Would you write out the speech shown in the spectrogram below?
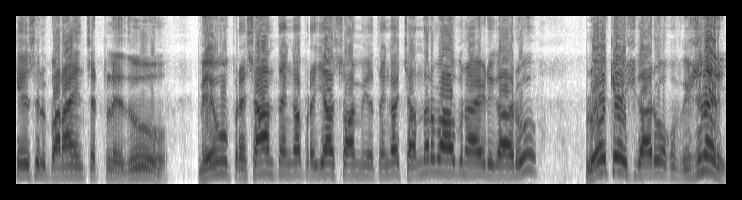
కేసులు బనాయించట్లేదు. మేము ప్రశాంతంగా ప్రజాస్వామ్యతంగా చంద్రబాబు నాయుడు గారు లోకేష్ గారు ఒక విజనరీ.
